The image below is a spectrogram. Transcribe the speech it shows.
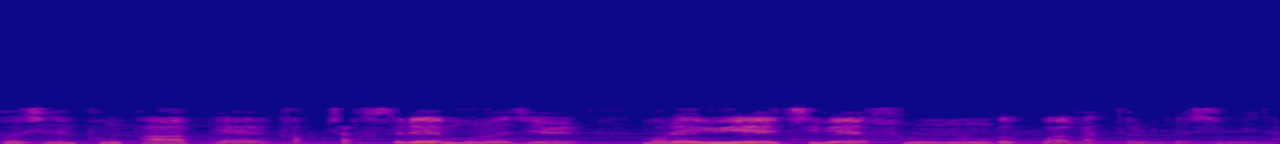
거센 풍파 앞에 갑작스레 무너질 모래 위에 집에 숨는 것과 같을 것입니다.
